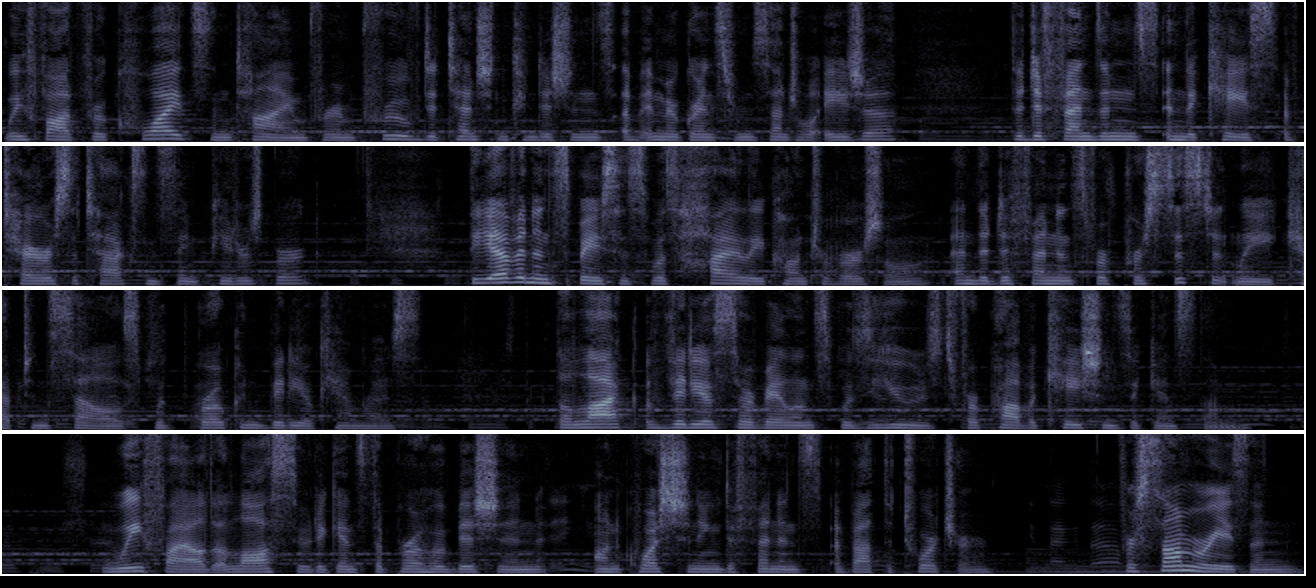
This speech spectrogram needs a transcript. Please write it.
we fought for quite some time for improved detention conditions of immigrants from Central Asia, the defendants in the case of terrorist attacks in St. Petersburg. The evidence basis was highly controversial, and the defendants were persistently kept in cells with broken video cameras. The lack of video surveillance was used for provocations against them. We filed a lawsuit against the prohibition on questioning defendants about the torture. For some reason,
